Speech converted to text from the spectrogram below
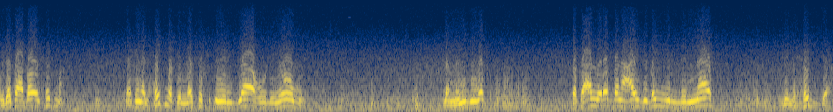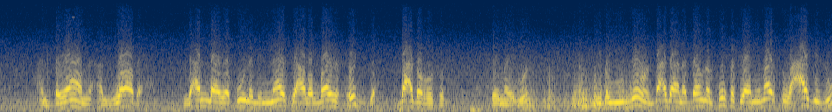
وده تعباه الحكمة. لكن الحكمة في النسخ إرجاه ليومه. لما نيجي وقت فكأن ربنا عايز يبين للناس بالحجة. البيان الواضح لئلا يكون للناس على الله حجة بعد الرسل. زي ما يقول؟ يبين لهم بعد أن أداهم الفرصة في أن يمارسوا وعاجزوا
